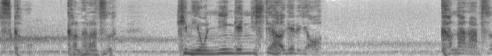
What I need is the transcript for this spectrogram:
つか必ず君を人間にしてあげるよ必ず。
